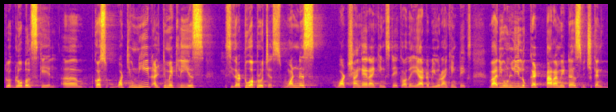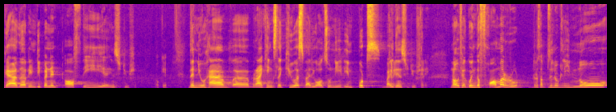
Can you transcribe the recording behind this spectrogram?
to a global scale. Um, because what you need ultimately is, see, there are two approaches. One is what Shanghai rankings take or the ARW ranking takes, where you only look at parameters which you can gather independent of the institution. Okay. Then you have uh, rankings like QS where you also need inputs by the institution. Now, if you're going the former route, there's absolutely no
